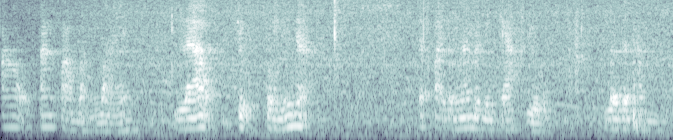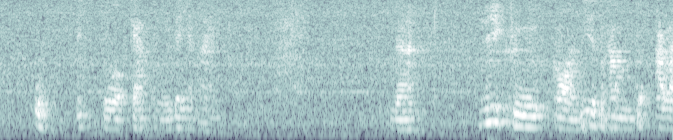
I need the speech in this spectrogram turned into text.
เป้าตั้งความหวังไว้ แล้วจุดตรงนี้เนี่ย จะไปตรงนั้นมันมีแก๊ปอยู่ เราจะทำอุดตัวแก๊ปตรงนี้ได้ยังไงนะนี่คือก่อนที่จะทำอะไร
